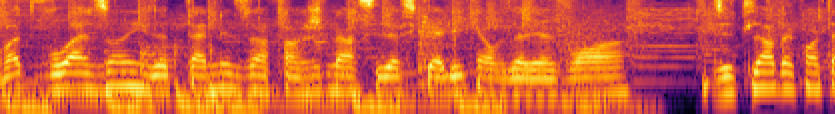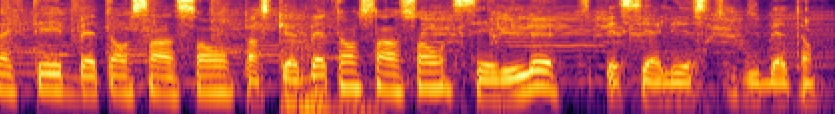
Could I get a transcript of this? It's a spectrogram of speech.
votre voisin, il est tanné de vous enfarger dans ses escaliers quand vous allez le voir. Dites-leur de contacter Béton Sanson parce que Béton Sanson, c'est le spécialiste du béton.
